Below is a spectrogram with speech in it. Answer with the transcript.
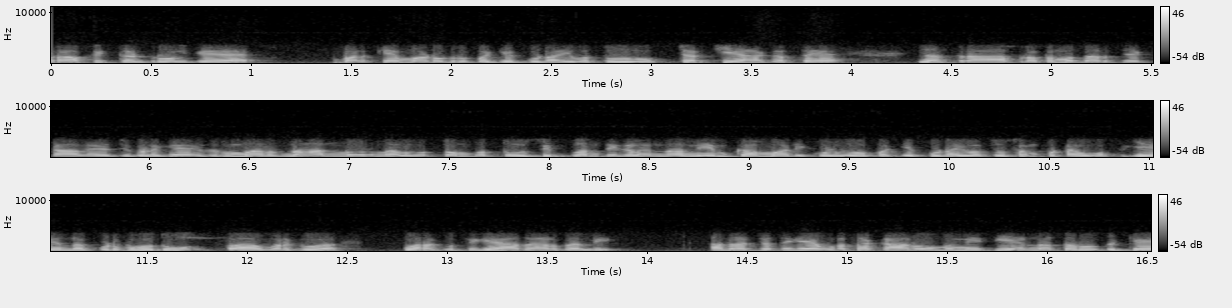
ಟ್ರಾಫಿಕ್ ಕಂಟ್ರೋಲ್ಗೆ ಬಳಕೆ ಮಾಡೋದ್ರ ಬಗ್ಗೆ ಕೂಡ ಇವತ್ತು ಚರ್ಚೆ ಆಗತ್ತೆ. ನಂತರ ಪ್ರಥಮ ದರ್ಜೆ ಕಾಲೇಜುಗಳಿಗೆ ಸುಮಾರು ನಾನ್ನೂರ ನಲವತ್ತೊಂಬತ್ತು ಸಿಬ್ಬಂದಿಗಳನ್ನ ನೇಮಕ ಮಾಡಿಕೊಳ್ಳುವ ಬಗ್ಗೆ ಕೂಡ ಇವತ್ತು ಸಂಪುಟ ಒಪ್ಪಿಗೆಯನ್ನ ಕೊಡಬಹುದು ವರ್ಗ ಹೊರಗು, ಹೊರಗುತ್ತಿಗೆ ಆಧಾರದಲ್ಲಿ. ಅದರ ಜೊತೆಗೆ ಹೊಸ ಕಾನೂನು ನೀತಿಯನ್ನ ತರೋದಕ್ಕೆ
